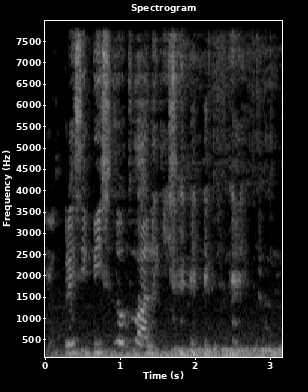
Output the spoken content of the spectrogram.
Tem um precipício do outro lado aqui.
